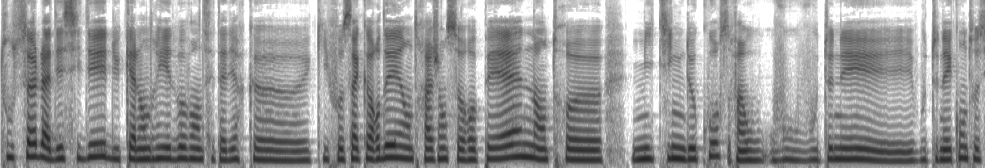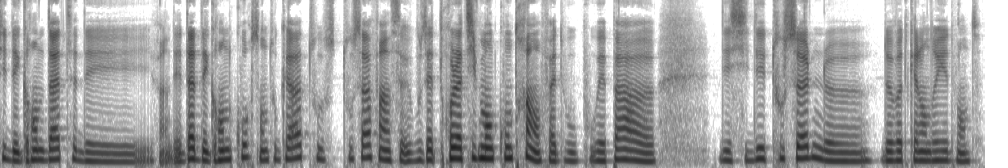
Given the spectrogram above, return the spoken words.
tout seul à décider du calendrier de vos ventes. C'est-à-dire que qu'il faut s'accorder entre agences européennes, entre euh, meetings de course. Enfin, vous, vous, tenez vous tenez compte aussi des grandes dates des enfin, des dates des grandes courses en tout cas. Tout, tout ça. Enfin, vous êtes relativement contraint en fait. Vous pouvez pas euh, décider tout seul de votre calendrier de vente.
